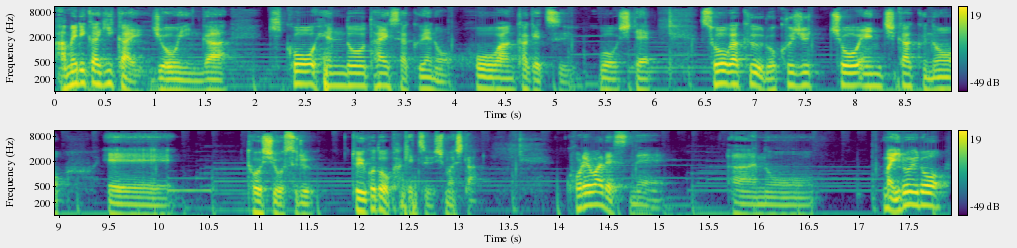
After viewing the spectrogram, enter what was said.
アメリカ議会上院が気候変動対策への法案可決をして、総額60兆円近くの、えー、投資をするということを可決しました。これはですね、あの、ま、いろいろ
